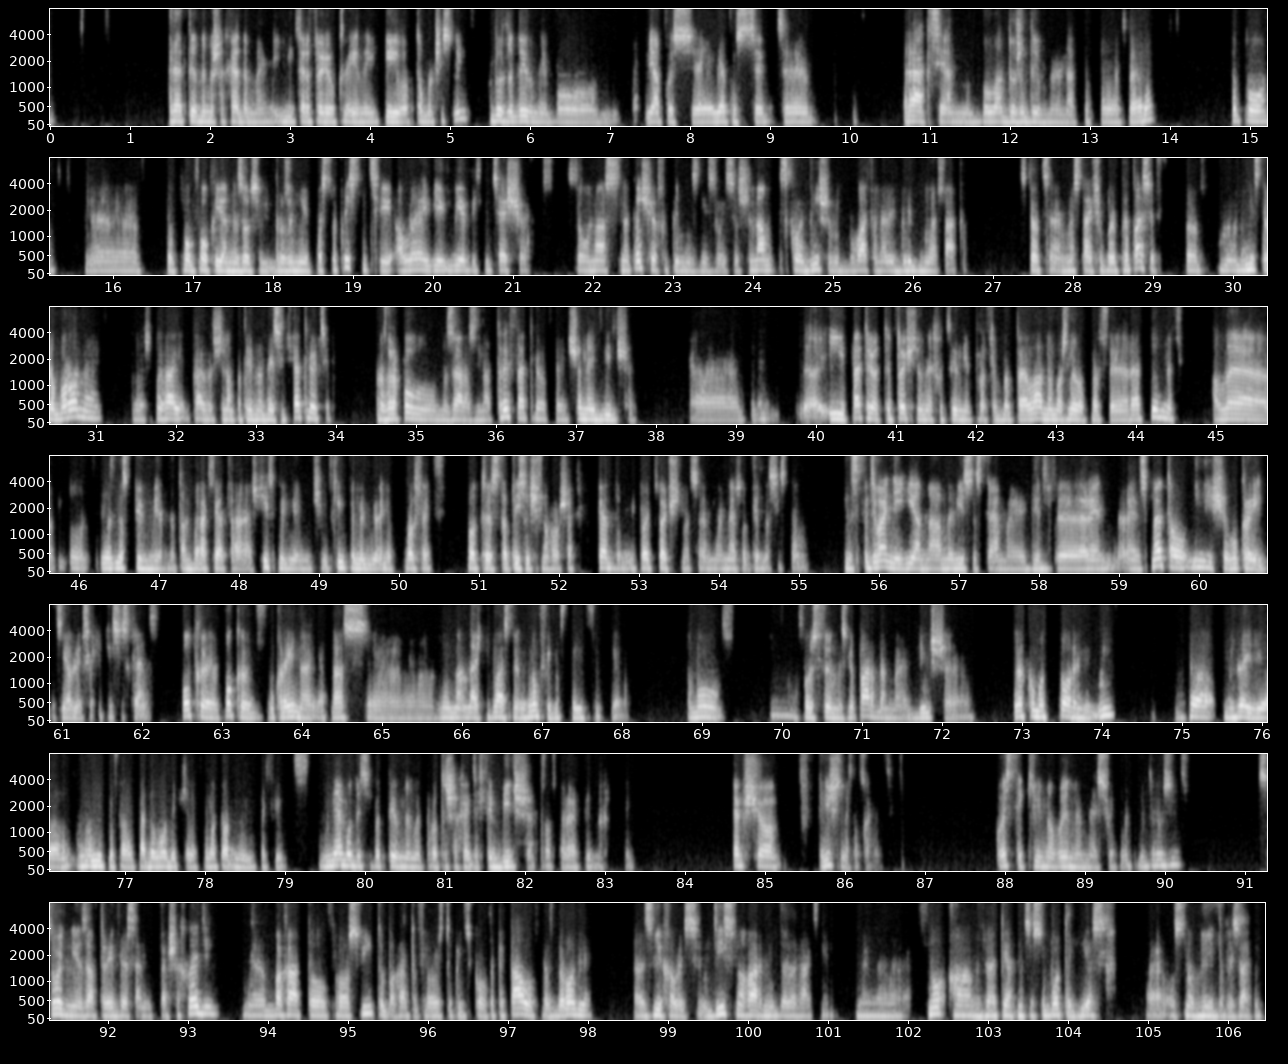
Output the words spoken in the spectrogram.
реактивними шахедами і території України, і Києва в тому числі. Дуже дивний, бо якось, якось це, це реакція була дуже дивною на ПФР. Тобто, е, поки я не зовсім розумію по статистиці, але є, є відчуття, що це у нас не те, що ефективність знизилася, що нам складніше відбувати навіть дрібні атаки. Що це нестача боєприпасів? Е, Міністр оборони е, Шпигаль каже, що нам потрібно 10 патріотів. Розраховуємо зараз на 3 патріоти, що найбільше. Е, І патріоти точно не ефективні проти БПЛА, ну можливо, проти реактивних, але ну, не, співмірно. Там ракета 6 мільйонів чи кілька мільйонів проти, проти 100-тисячного шахеду, і то точно це не, ефективна система. Сподівання є на нові системи від е, Rain- і що в Україні з'являться такі системи. Поки поки Україна якраз е, ну, на наші власні розробки відстоїть суттєво. Тому користуємось гепардами більше легкомоторні. Ні. Вже, є аналітика, яка доводить, що легкомоторні літаки не будуть ефективними проти шахетів, тим більше проти реактивних шахетів. Так рішення покається. Ось такі новини на сьогодні, друзі. Сьогодні, завтра йде саміт перших леді. Е, Багато про освіту, багато про розвиток капіталу, про здоров'я. Е, З'їхались дійсно гарні делегації. Е, Ну а вже п'ятниця субота, ЄС, е, основний буде захід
